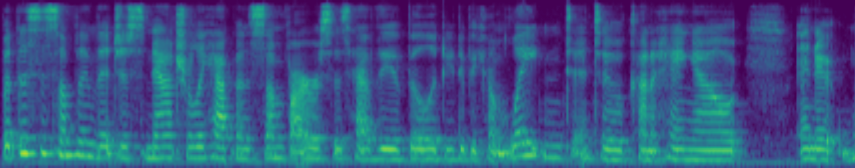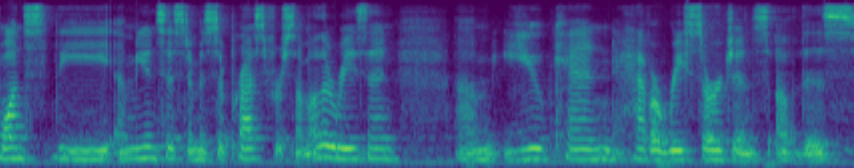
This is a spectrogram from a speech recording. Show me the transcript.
But this is something that just naturally happens. Some viruses have the ability to become latent and to kind of hang out. And it, once the immune system is suppressed for some other reason, um, you can have a resurgence of this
